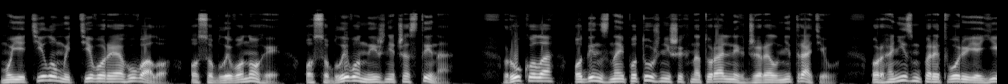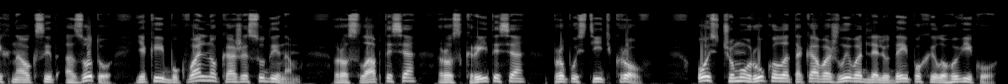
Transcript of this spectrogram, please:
моє тіло миттєво реагувало, особливо ноги, особливо нижня частина. Рукола – один з найпотужніших натуральних джерел нітратів. Організм перетворює їх на оксид азоту, який буквально каже судинам «розслабтеся, розкрийтеся, пропустіть кров». Ось чому рукола така важлива для людей похилого віку.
